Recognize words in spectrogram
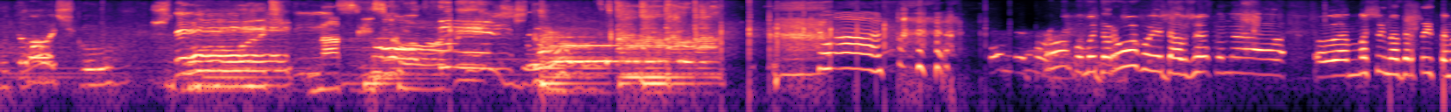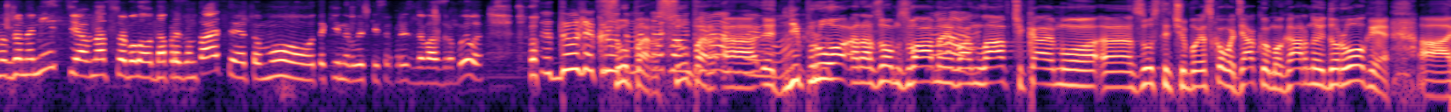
куточку, ждуть нас військові ждуть. Клас! Бо ми дорогою, да, вже основна е, машина з артистами вже на місці, а в нас ще була одна презентація, тому такий невеличкий сюрприз для вас зробили. Це дуже круто. Ми Супер, так вам супер. дякуємо. Е, Дніпро разом з вами. Так. Ван Лав. Чекаємо е, зустріч обов'язково. Дякуємо, гарної дороги. А,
